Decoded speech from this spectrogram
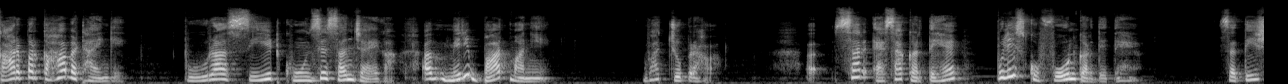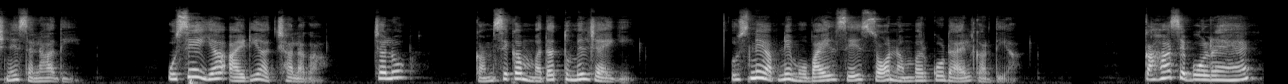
कार पर कहाँ बैठाएँगे? पूरा सीट खून से सन जाएगा। अब मेरी बात मानिए। वह चुप रहा। सर, ऐसा करते हैं, पुलिस को फ़ोन कर देते हैं। सतीश ने सलाह दी। उसे यह आइडिया अच्छा लगा। चलो कम से कम मदद तो मिल जाएगी। उसने अपने मोबाइल से सौ नंबर को डायल कर दिया। कहाँ से बोल रहे हैं?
